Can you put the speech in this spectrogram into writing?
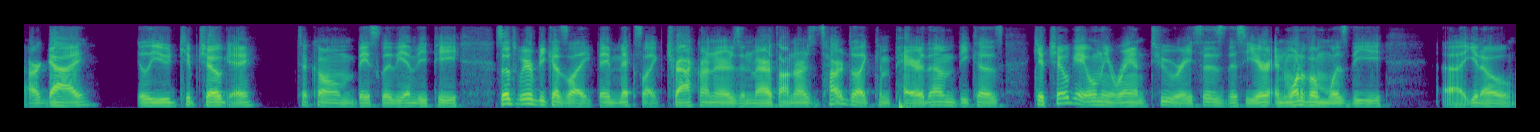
our guy Eliud Kipchoge took home basically the MVP. So it's weird because like they mix like track runners and marathon runners. It's hard to like compare them because Kipchoge only ran two races this year, and one of them was the uh, you know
